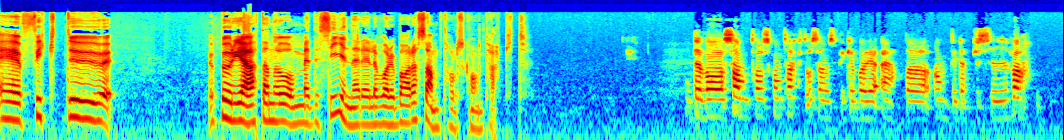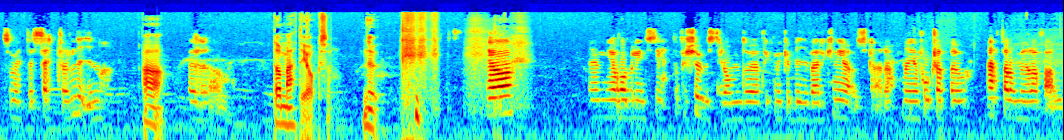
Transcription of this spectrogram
Eh, fick du börja äta några mediciner eller var det bara samtalskontakt? Det var samtalskontakt och sen fick jag börja äta antidepressiva som heter Sertralin. Ja. Uh, De äter jag också nu. ja. Jag var väl inte så jätteförtjust i dem då jag fick mycket biverkningar och sådär. Men jag fortsatte att äta dem i alla fall.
